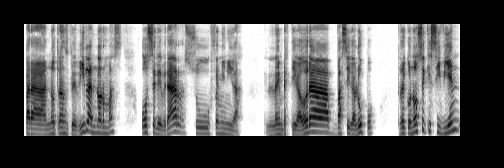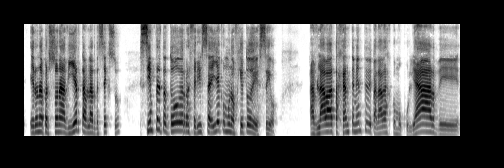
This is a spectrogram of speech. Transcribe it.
para no transgredir las normas o celebrar su feminidad. La investigadora Basi Galupo reconoce que si bien era una persona abierta a hablar de sexo, siempre trató de referirse a ella como un objeto de deseo. Hablaba tajantemente de palabras como culiar, de,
